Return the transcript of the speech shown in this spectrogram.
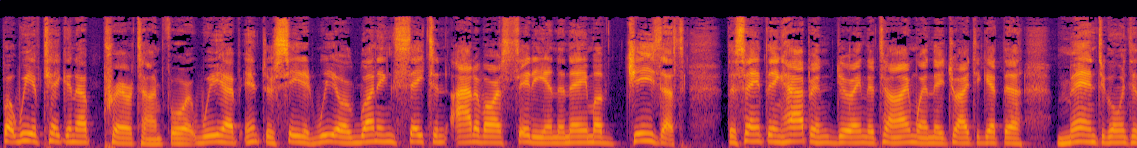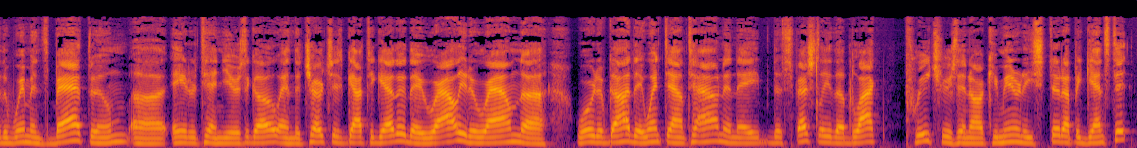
but we have taken up prayer time for it. We have interceded. We are running Satan out of our city in the name of Jesus. The same thing happened during the time when they tried to get the men to go into the women's bathroom uh, eight or ten years ago, and the churches got together. They rallied around the Word of God. They went downtown, and they, especially the black preachers in our community, stood up against it.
